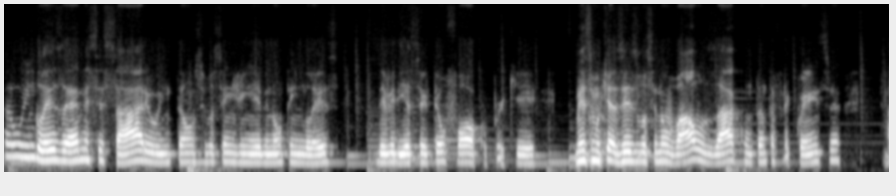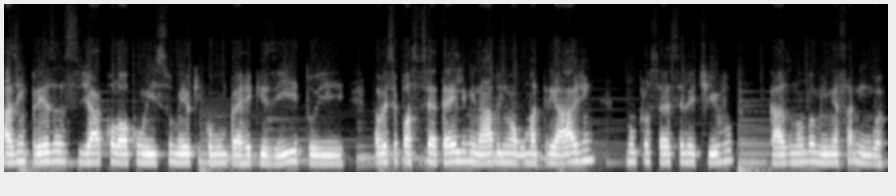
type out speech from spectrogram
o inglês é necessário, então se você é engenheiro e não tem inglês, deveria ser teu foco, porque mesmo que às vezes você não vá usar com tanta frequência, as empresas já colocam isso meio que como um pré-requisito e talvez você possa ser até eliminado em alguma triagem num processo seletivo, caso não domine essa língua.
